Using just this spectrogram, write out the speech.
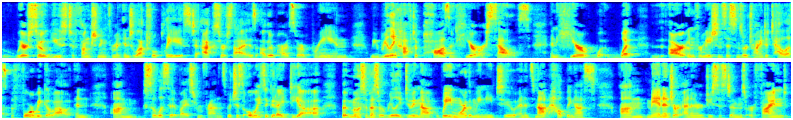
we're so used to functioning from an intellectual place to exercise other parts of our brain. We really have to pause and hear ourselves and hear what what our information systems are trying to tell us before we go out and um, solicit advice from friends, which is always a good idea. But most of us are really doing that way more than we need to, and it's not helping us um, manage our energy systems or find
